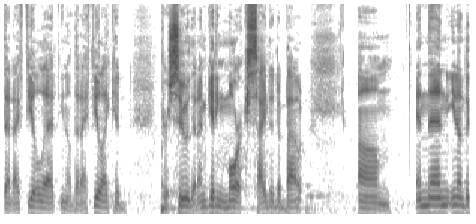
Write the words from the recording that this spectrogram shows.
That I feel that you know that I feel I could pursue. That I'm getting more excited about. Um, and then you know the,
